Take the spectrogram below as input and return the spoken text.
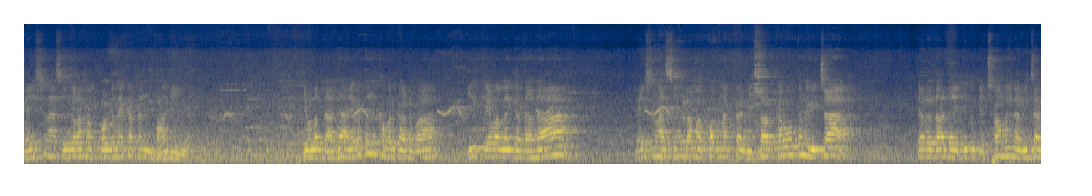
ભેંસના શિંગડામાં પગ નાખ્યા હતા ભાંગી ગયા. કે ઓલા દાદા આવ્યા હતા ને ખબર કાઢવા એ કહેવા લાગ્યા, દાદા, ભેંસના શિંગડામાં પગ નાખતા વિચાર કરવો હતો ને વિચાર. ત્યારે દાદાએ કીધું કે, છ મહિના વિચાર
